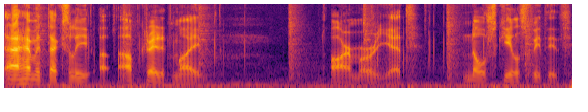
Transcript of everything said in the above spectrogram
I haven't actually uh, upgraded my armor yet. No skills with it.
